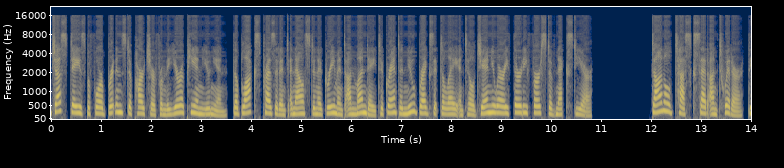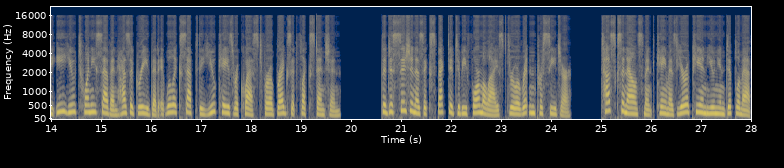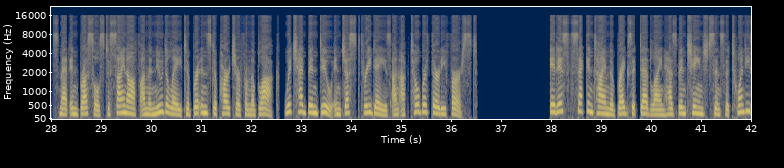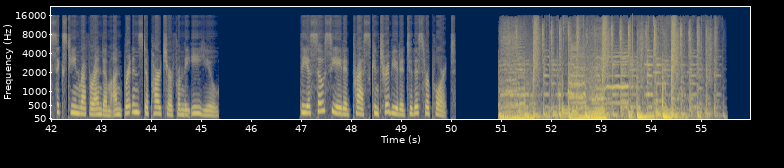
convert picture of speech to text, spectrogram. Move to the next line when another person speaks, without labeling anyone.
Just days before Britain's departure from the European Union, the bloc's president announced an agreement on Monday to grant a new Brexit delay until January 31 of next year. Donald Tusk said on Twitter, the EU27 has agreed that it will accept the UK's request for a Brexit flextension. The decision is expected to be formalised through a written procedure. Tusk's announcement came as European Union diplomats met in Brussels to sign off on the new delay to Britain's departure from the bloc, which had been due in just three days on October 31. It is the second time the Brexit deadline has been changed since the 2016 referendum on Britain's departure from the EU. The Associated Press contributed to this report.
